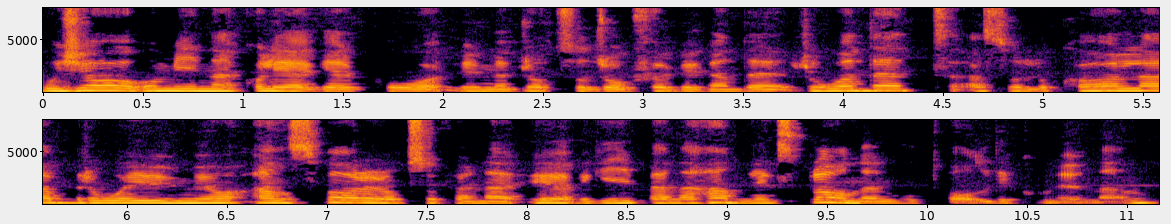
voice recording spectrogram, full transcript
Och jag och mina kollegor på Umeå brotts och drogförebyggande rådet, alltså lokala Brå i Umeå, ansvarar också för den här övergripande handlingsplanen mot våld i kommunen.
